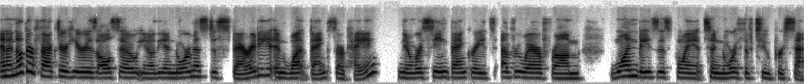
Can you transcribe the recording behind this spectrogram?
And another factor here is also, you know, the enormous disparity in what banks are paying. You know, we're seeing bank rates everywhere from one basis point to north of 2%.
